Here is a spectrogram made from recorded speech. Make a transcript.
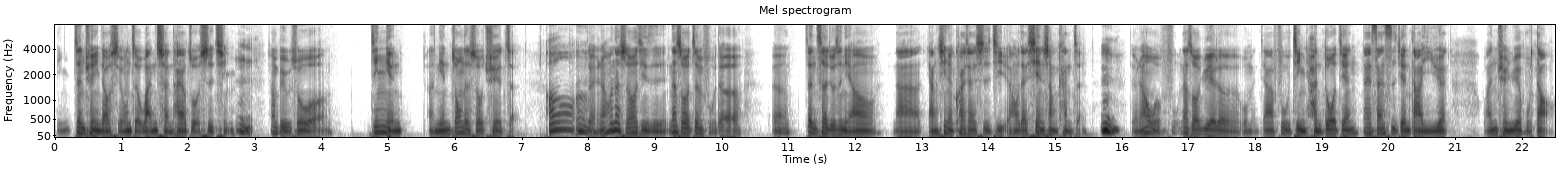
引正确引导使用者完成他要做的事情。嗯，像比如说我今年呃年中的时候确诊。哦嗯，对，然后那时候其实那时候政府的呃政策就是你要拿阳性的快筛试剂，然后在线上看诊。嗯对，然后我附那时候约了我们家附近很多间，大概三四间大医院，完全约不到，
